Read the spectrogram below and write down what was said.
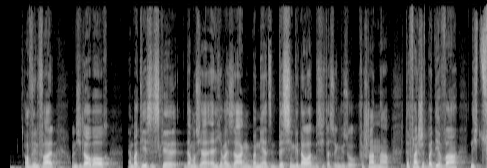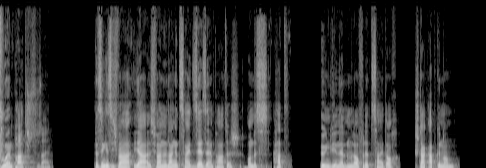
Auf jeden Fall. Und ich glaube auch, Empathie ist ein Skill, da muss ich ja ehrlicherweise sagen, bei mir hat es ein bisschen gedauert, bis ich das irgendwie so verstanden habe. Der Feindschiff bei dir war, nicht zu empathisch zu sein. Das Ding ist, ich war, ja, ich war eine lange Zeit sehr, sehr empathisch und es hat irgendwie der, im Laufe der Zeit auch stark abgenommen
